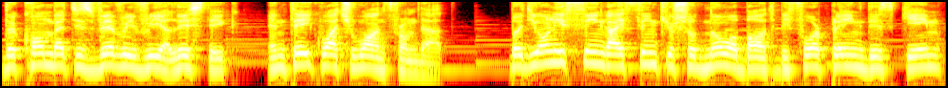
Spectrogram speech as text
the combat is very realistic and take what you want from that. but the only thing I think you should know about before playing this game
